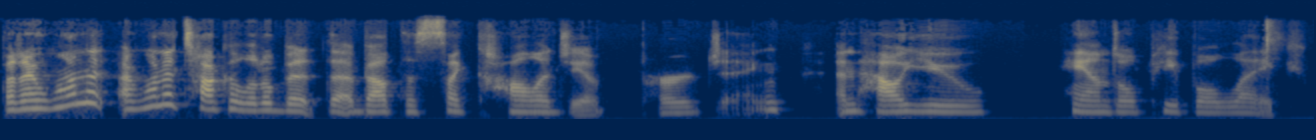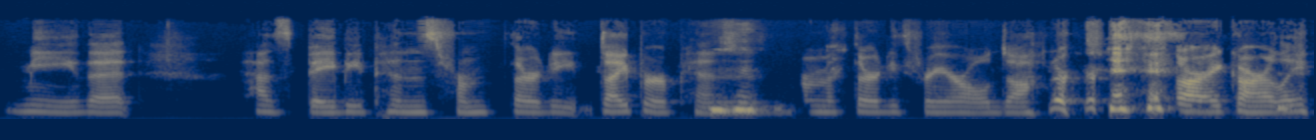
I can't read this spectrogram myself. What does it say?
But I want to, I want to talk a little bit about the psychology of purging and how you handle people like me that has baby pins from 30 diaper pins mm-hmm. from a 33 year old daughter. Sorry, Carly.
